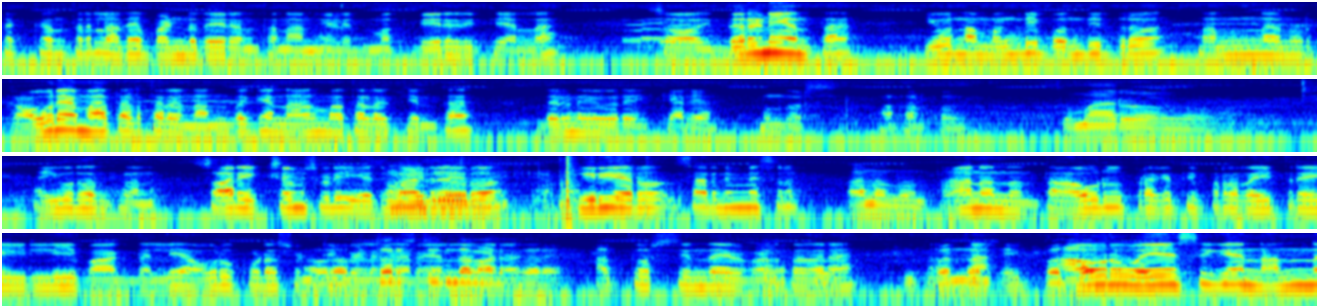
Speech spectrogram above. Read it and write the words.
ತಕ್ಕಂತಾರಲ್ಲ ಅದೇ ಬಂಡ ಧೈರ್ಯ ಅಂತ ನಾನು ಹೇಳಿದ್ದು. ಮತ್ತು ಬೇರೆ ರೀತಿ ಅಲ್ಲ. ಸೊ ಧರಣಿ ಅಂತ. ಇವ್ರು ನಮ್ಮ ಅಂಗಡಿ ಬಂದಿದ್ರು. ನನ್ನ ನೋಡ್ಕ ಅವರೇ ಮಾತಾಡ್ತಾರೆ. ನನ್ನ ಬಗ್ಗೆ ನಾನು ಮಾತಾಡೋಕ್ಕಿಂತ ಧರಣಿ ಇವರೇ ಕ್ಯಾರಿಯರ್ ಮುಂದುವರ್ಸಿ. ಮಾತಾಡ್ಬೋದು ಸುಮಾರು ಇವ್ರು ಅನ್ಕೊಳ್ಳೋಣ ಸಾರಿ ಕ್ಷಮಿಸ್ಬಿಡಿ ಯಜಮಾನ್ರಿ ಇವರು ಹಿರಿಯರು ಸರ್ ನಿಮ್ಮ ಹೆಸರು? ಆನಂದ್ ಅಂತ. ಆನಂದ್ ಅಂತ. ಅವರು ಪ್ರಗತಿಪರ ರೈತರೇ ಇಲ್ಲಿ ಭಾಗದಲ್ಲಿ ಅವರು ಕೂಡ ಶುಂಠಿ ಅವ್ರು ಹತ್ತು ವರ್ಷದಿಂದ ಇಪ್ಪತ್ತು ಅವ್ರ ವಯಸ್ಸಿಗೆ ನನ್ನ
